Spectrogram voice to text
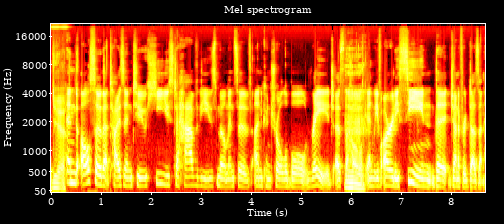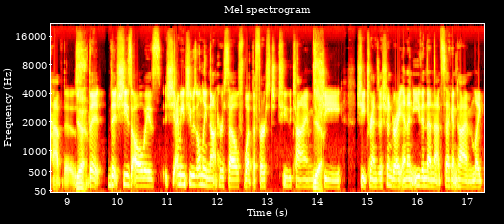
Yeah. And also that ties into he used to have these moments of uncontrollable rage as the Mm. Hulk, and we've already seen that Jennifer doesn't have those. Yeah. That that she's always. She, I mean, she was only not herself. What the first two times Yeah. she she transitioned, right? And then even then that second time, like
